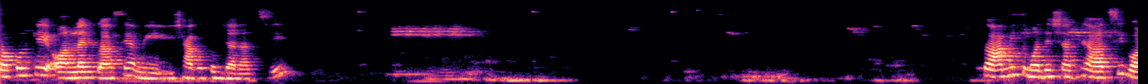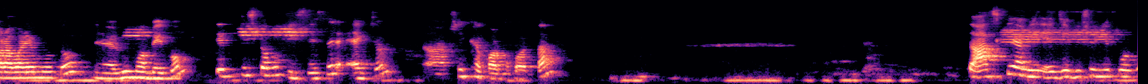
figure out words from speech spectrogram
সকলকে অনলাইন ক্লাসে আমি স্বাগতম জানাচ্ছি। তো আমি তোমাদের সাথে আছি বরাবরের মতো রুমা বেগম, তেত্রিশতম পিসিএস এর একজন শিক্ষা কর্মকর্তা। তো আজকে আমি যে বিষয় নিয়ে পড়ব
